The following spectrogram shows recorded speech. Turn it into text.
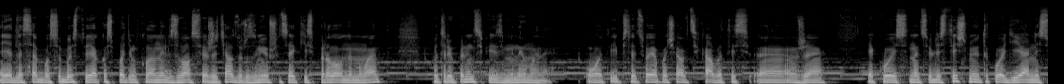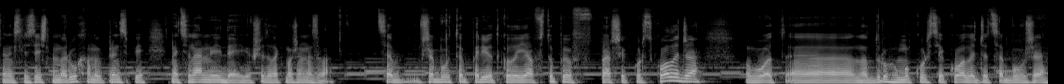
я для себе особисто якось потім, коли аналізував своє життя, зрозумів, що це якийсь переломний момент, який, в принципі, змінив мене. От, і після цього я почав цікавитись е, вже якоюсь націоналістичною такою діяльністю, націоналістичними рухами, в принципі, національною ідеєю, якщо це так можна назвати. Це вже був той період, коли я вступив в перший курс коледжа. От, е, на другому курсі коледжа це був вже,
